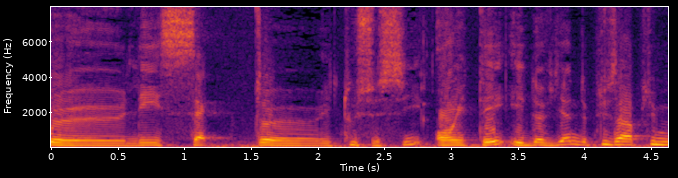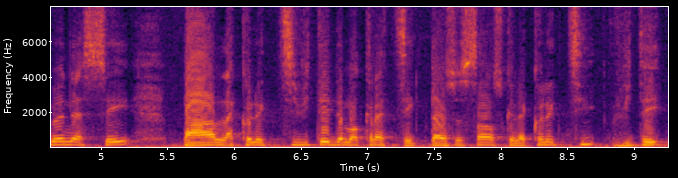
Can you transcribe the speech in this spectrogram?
euh, les sectes et tout ceci ont été et deviennent de plus en plus menacés par la collectivité démocratique, dans ce sens que la collectivité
